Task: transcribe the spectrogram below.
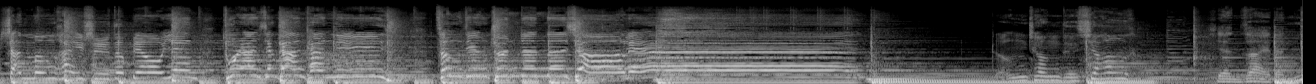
山盟海誓的表演，突然想看看你曾经纯真的笑脸。正常的想，现在的你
